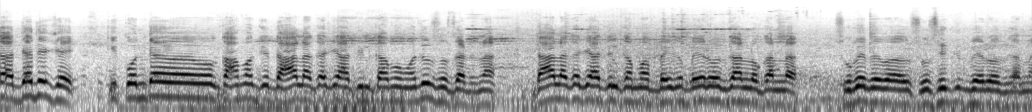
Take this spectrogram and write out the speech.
अध्यादेश आहे की कोणत्या कामं की दहा लाखाच्या आतील कामं मजूर सोसायटीना दहा लाखाच्या आतील कामं बे बेरोजगार लोकांना सुबे बे सुशिक्षित बेरोजगारांना.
